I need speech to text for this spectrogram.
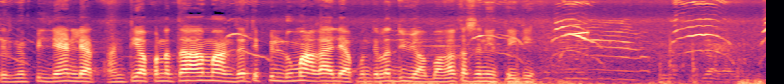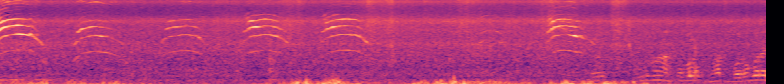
तर पिल्ले आणल्यात. आणि ती आपण आता मांजर ते पिल्लू मागायले. आपण त्याला देऊया. बघा कसं नेतंय ते. बरोबर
